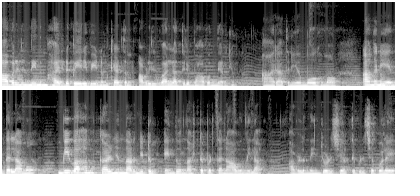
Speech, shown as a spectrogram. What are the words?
അവനിൽ നിന്നും ഹരിയുടെ പേര് വീണ്ടും കേട്ടതും അവളിൽ വല്ലാത്തൊരു ഭാവം നിറഞ്ഞു. ആരാധനയോ മോഹമോ അങ്ങനെ എന്തെല്ലാമോ വിവാഹം കഴിഞ്ഞെന്നറിഞ്ഞിട്ടും എന്തോ നഷ്ടപ്പെടുത്താനാവുന്നില്ല. അവൾ നെഞ്ചോട് ചേർത്ത് പിടിച്ച പോലെ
